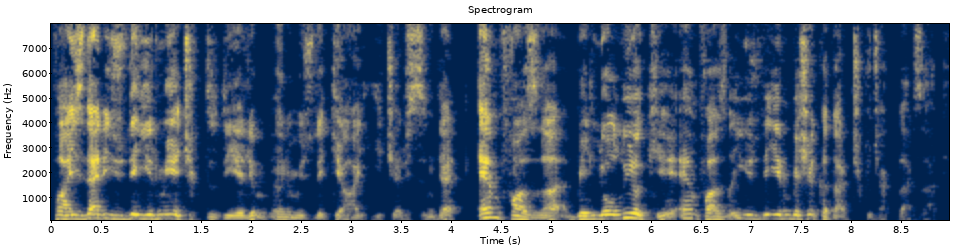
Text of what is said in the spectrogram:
faizler yüzde yirmiye çıktı diyelim önümüzdeki ay içerisinde. En fazla belli oluyor ki en fazla yüzde yirmi beşe kadar çıkacaklar zaten.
